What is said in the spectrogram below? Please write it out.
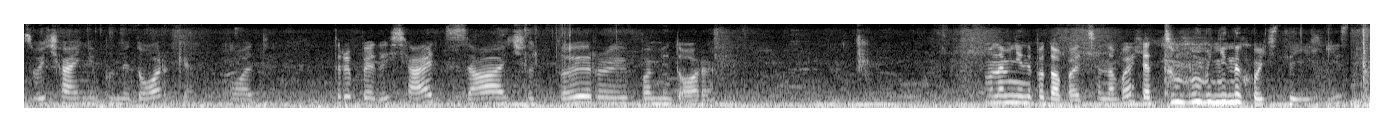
звичайні помідорки. От 3,50 за 4 помідори. Вони мені не подобаються на вигляд, тому мені не хочеться їх їсти.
